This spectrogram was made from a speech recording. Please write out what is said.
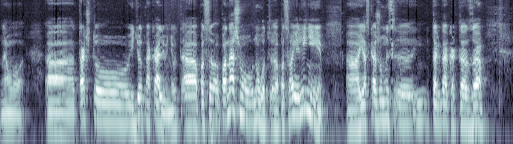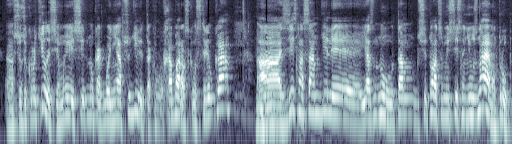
Вот. А, так что идет накаливание. Вот, а по, по нашему, ну вот, а, по своей линии, а, я скажу, мы э, тогда как-то за все закрутилось, и мы, ну, как бы не обсудили так хабаровского стрелка, а здесь, на самом деле, я, ну, там ситуацию мы, естественно, не узнаем, он труп,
